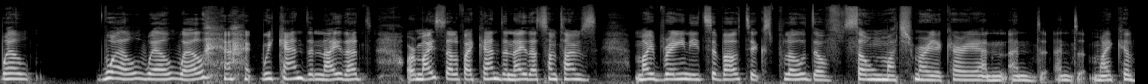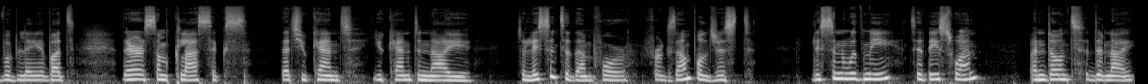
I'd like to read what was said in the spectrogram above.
well, well, well, well, we can't deny that, or myself, I can't deny that sometimes my brain it's about to explode of so much Mariah Carey and, and, and Michael Bublé, but there are some classics that you can't you can't deny to listen to them for for example just listen with me to this one and don't deny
